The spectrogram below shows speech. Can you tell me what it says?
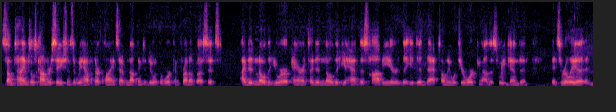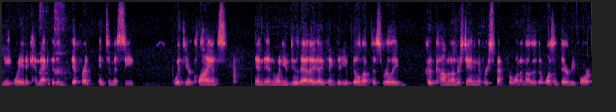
Sometimes those conversations that we have with our clients have nothing to do with the work in front of us. It's, I didn't know that you were a parent. I didn't know that you had this hobby or that you did that. Tell me what you're working on this weekend. And it's really a, neat way to connect at a different intimacy with your clients. And, and when you do that, I, I think that you build up this really good common understanding of respect for one another that wasn't there before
